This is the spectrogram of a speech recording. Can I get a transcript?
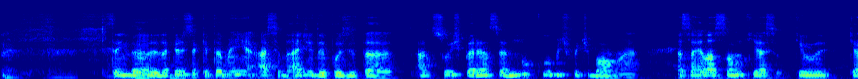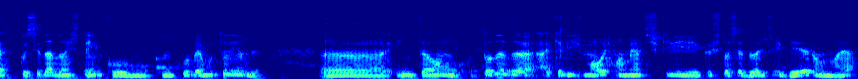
Sem dúvida. Acredito que também a cidade deposita a sua esperança no clube de futebol, né? Essa relação que, que, o, que, a, que os cidadãos têm com, com o clube é muito linda. Uh, então, todos a, aqueles maus momentos que, que os torcedores viveram, não é?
